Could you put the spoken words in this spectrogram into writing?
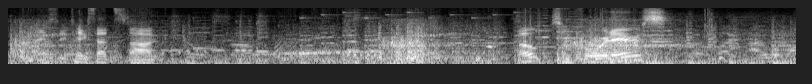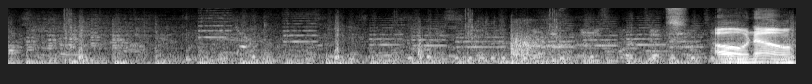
nicely takes that stock. Oh, some forward airs. Oh no,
